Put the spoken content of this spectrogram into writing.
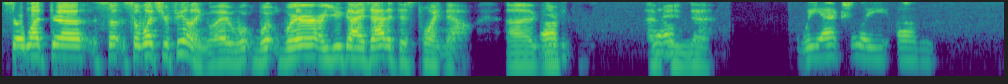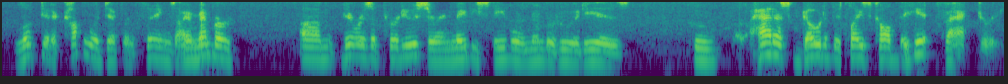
So what? Uh, so so what's your feeling? Where, where, are you guys at at this point now? Uh, um, I well, mean, uh, we actually um, looked at a couple of different things. I remember um, there was a producer, and maybe Steve will remember who it is, who had us go to this place called the Hit Factory,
